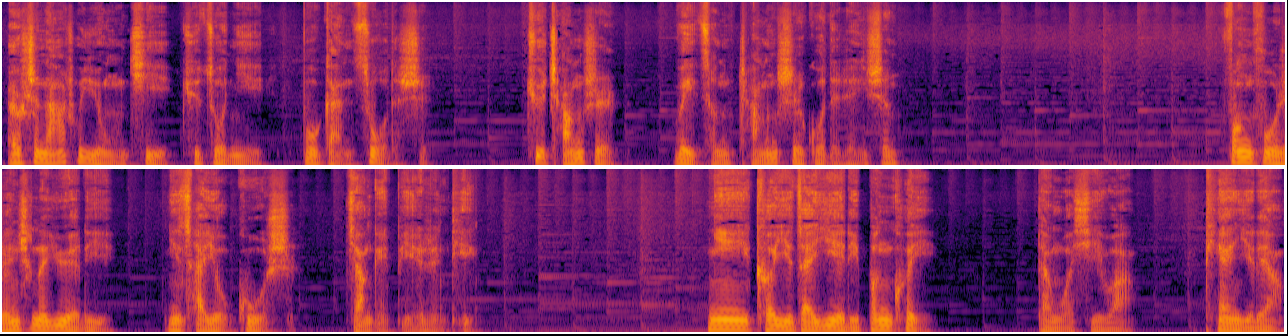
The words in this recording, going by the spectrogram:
而是拿出勇气去做你不敢做的事，去尝试未曾尝试过的人生。丰富人生的阅历，你才有故事讲给别人听。你可以在夜里崩溃，但我希望天一亮。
